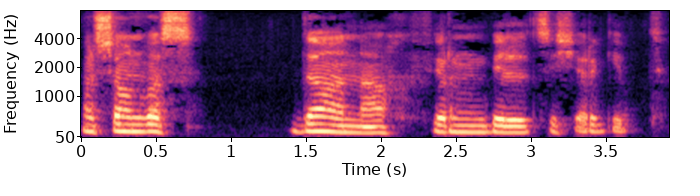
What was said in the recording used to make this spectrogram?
Mal schauen, was danach für ein Bild sich ergibt.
